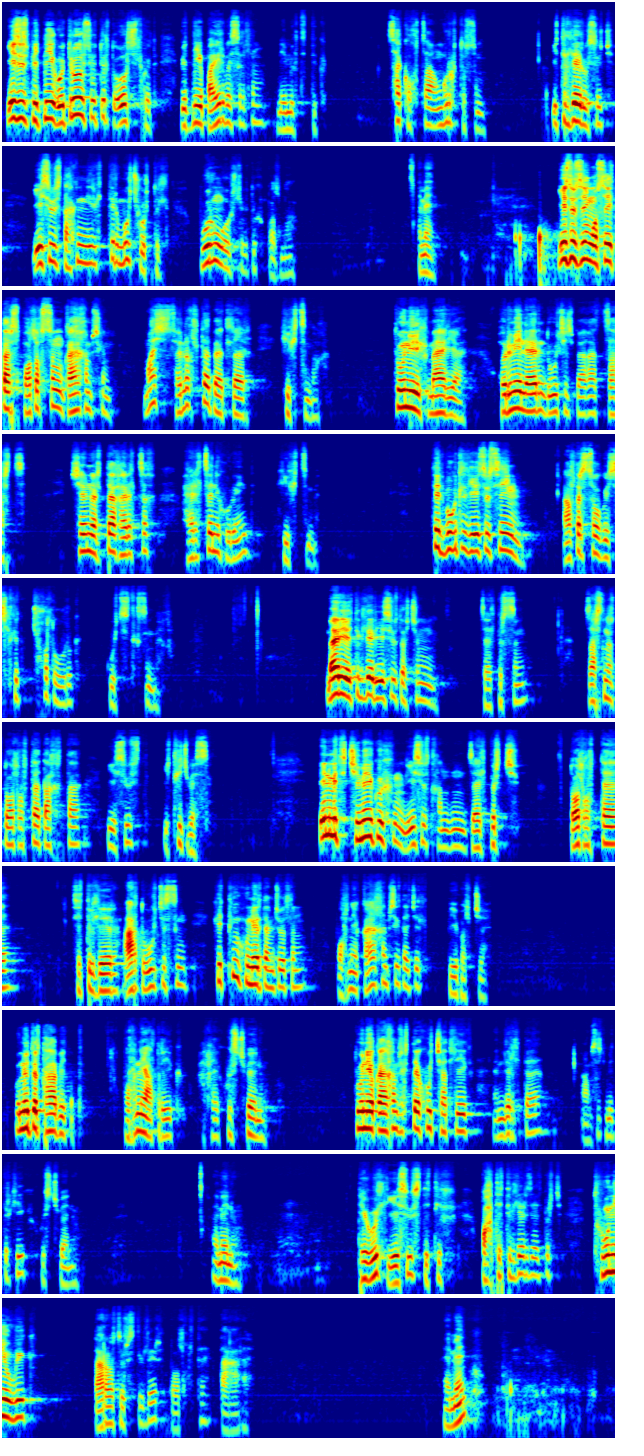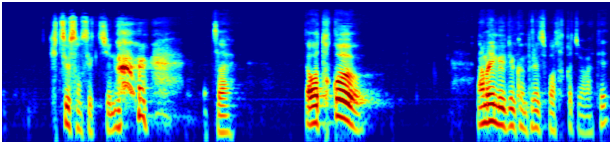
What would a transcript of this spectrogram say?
Есүс биднийг өдрөөс өдөрт өөрчлөхөд бидний баяр баясгалан нэмэгддэг. Цаг хугацаа өнгөрөх тусам итгэлээр өсөж Есүс дахин ирэхтэр мөч хүртэл бүрэн өөрчлөгдөх болно. Амен. Есүсийн усыг дарс болгосон гайхамшиг нь маш сонирхолтой байдлаар хийгдсэн байна. Түүний их Мария хурмын найранд үйлчилж байгаа зарц шав нартай харилцах харилцааны хүрээнд хийгдсэн байна. Тэд бүгд л Есүсийн алдар сууг ишлэхэд чухал үүрэг гүйцэтгэсэн байна. Мари итгэлээр Есүст очин залбирсан. Зарснаар дуулууртай дагахтаа Есүст итгэж байсан. Энэ мэд чимээгүйхэн Есүст хандан залбирч дуулууртай сэтгэлээр ард үйлчилсэн хитгэн хүнээр дамжуулан Бурхны гайхамшигт ажил бий болжээ. Өнөөдөр та бид Бурхны алдрыг харахыг хүсэж байна уу? Түүний гайхамшигтай хүч чадлыг амьдралдаа амсаж мэдрэхийг хүсэж байна уу? Амен үү? Тэгвэл Есүст итгэх бат итгэлээр залбирч түүний үгийг даруй зүр сэтгэлээр дуулууртай дагаарай. Амен. Хэцүү сонсогдож байна? За. Удахгүй намрын библийн конференц болох гэж байгаа тийм.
